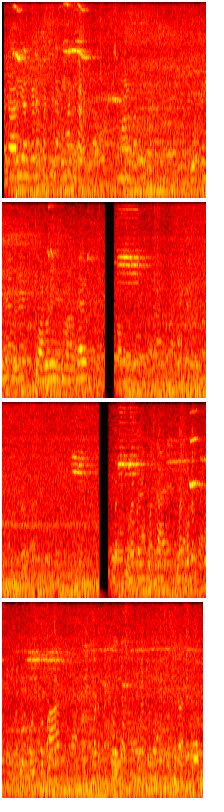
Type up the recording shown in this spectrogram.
ਸਰਕਾਰੀ ਅੰਕੜੇ 25 ਲੱਖ ਮੱਝ ਘੱਟ ਸਮਾਨ ਵੱਧ ਦੋ ਇੰਨੇ ਵੱਡੇ ਕੁਆਂਟਲ ਸਮਾਨ ਦਾ ਮੈਂ ਮੈਂ ਤਾਂ ਇਹ ਪੁੱਛ ਮੈਂ ਤੁਹਾਡੇ ਮੈਡਮ ਮੈਂ ਤੁਹਾਨੂੰ ਮੈਂ ਤੁਹਾਨੂੰ ਪੁੱਛ ਰਿਹਾ ਕਿ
